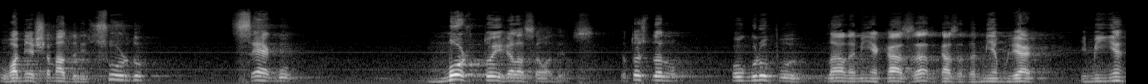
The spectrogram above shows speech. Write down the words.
o homem é chamado de surdo, cego, morto em relação a Deus. Eu estou estudando com um grupo lá na minha casa, na casa da minha mulher e minha.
